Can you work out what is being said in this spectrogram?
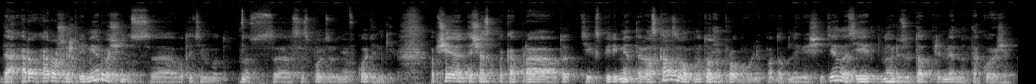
Да, хоро- хороший пример очень с э, вот этим вот, ну, с, с использованием в кодинге. Вообще, ты сейчас пока про вот эти эксперименты рассказывал, мы тоже пробовали подобные вещи делать, и ну, результат примерно такой же.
